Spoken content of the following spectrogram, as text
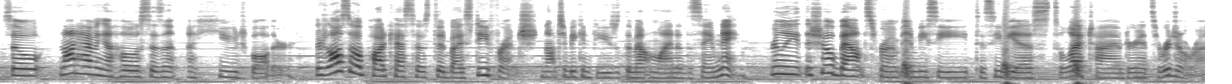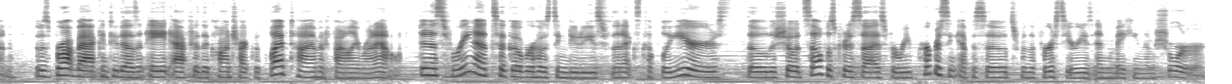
So, not having a host isn't a huge bother. There's also a podcast hosted by Steve French, not to be confused with the mountain lion of the same name. Really, the show bounced from NBC to CBS to Lifetime during its original run. It was brought back in 2008 after the contract with Lifetime had finally run out. Dennis Farina took over hosting duties for the next couple of years, though the show itself was criticized for repurposing episodes from the first series and making them shorter.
